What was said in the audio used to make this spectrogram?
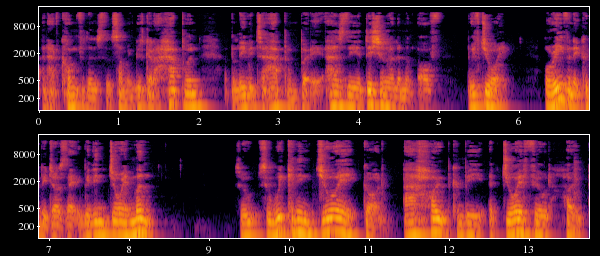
and have confidence that something is going to happen, I believe it to happen, but it has the additional element of with joy, or even it could be just with enjoyment. So, so we can enjoy God. Our hope can be a joy filled hope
